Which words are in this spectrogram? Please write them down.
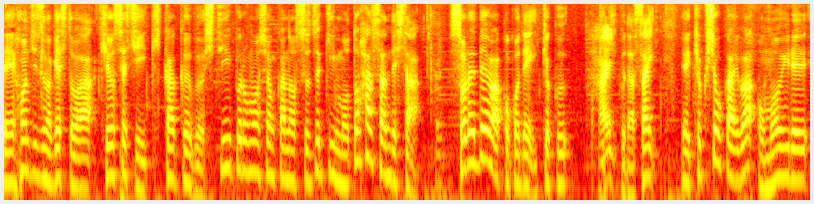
えー本日のゲストは清瀬市企画部シティプロモーション課の鈴木元葉さんでした、それではここで一曲お聴きください、えー曲紹介は思い入れ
